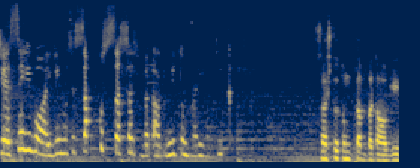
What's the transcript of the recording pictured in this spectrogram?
जैसे ही वो आएगी मुझे सब कुछ सच सच बता दूँगी तुम्हारी हकीकत। सच तो तुम तब बताओगी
